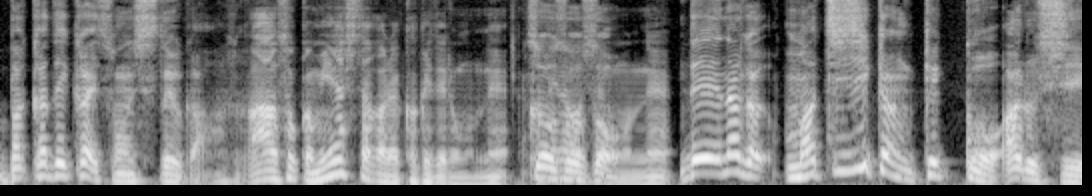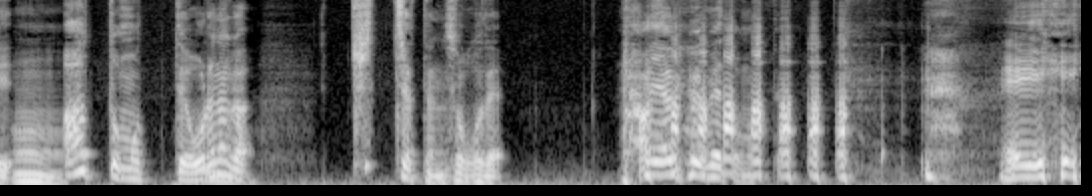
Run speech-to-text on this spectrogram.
バカでかい損失というか。あ、あそっか、宮下からかけてるもんね。そうそうそう。ね。で、なんか待ち時間結構あるし、うんあっと思って、俺なんか切っちゃったの、そこで。あ、やべやべと思って。えー、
